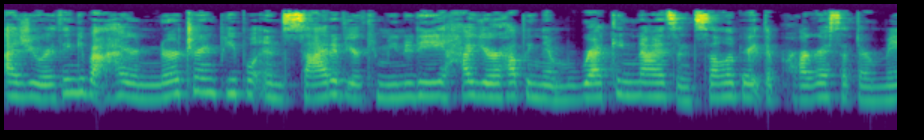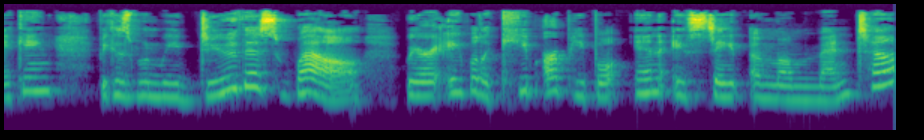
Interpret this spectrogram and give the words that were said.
as you are thinking about how you're nurturing people inside of your community, how you're helping them recognize and celebrate the progress that they're making. Because when we do this well, we are able to keep our people in a state of momentum,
